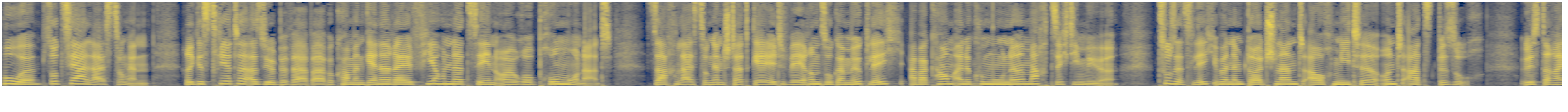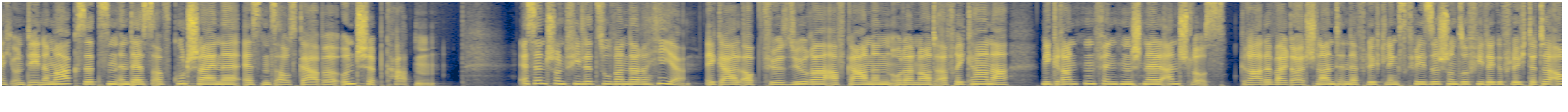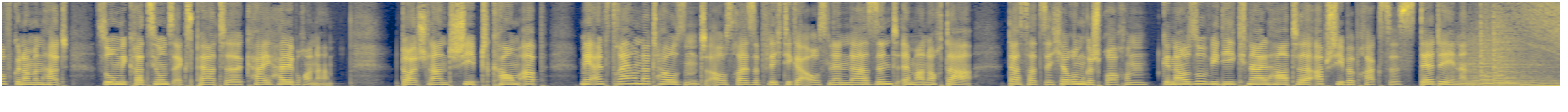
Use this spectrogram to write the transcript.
Hohe Sozialleistungen. Registrierte Asylbewerber bekommen generell 410 Euro pro Monat. Sachleistungen statt Geld wären sogar möglich, aber kaum eine Kommune macht sich die Mühe. Zusätzlich übernimmt Deutschland auch Miete und Arztbesuch. Österreich und Dänemark setzen indes auf Gutscheine, Essensausgabe und Chipkarten. Es sind schon viele Zuwanderer hier, egal ob für Syrer, Afghanen oder Nordafrikaner. Migranten finden schnell Anschluss, gerade weil Deutschland in der Flüchtlingskrise schon so viele Geflüchtete aufgenommen hat, so Migrationsexperte Kai Heilbronner. Deutschland schiebt kaum ab. Mehr als 300.000 ausreisepflichtige Ausländer sind immer noch da. Das hat sich herumgesprochen, genauso wie die knallharte Abschiebepraxis der Dänen.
